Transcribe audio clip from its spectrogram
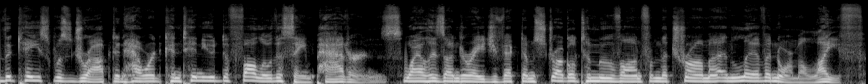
The case was dropped and Howard continued to follow the same patterns, while his underage victim struggled to move on from the trauma and live a normal life.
